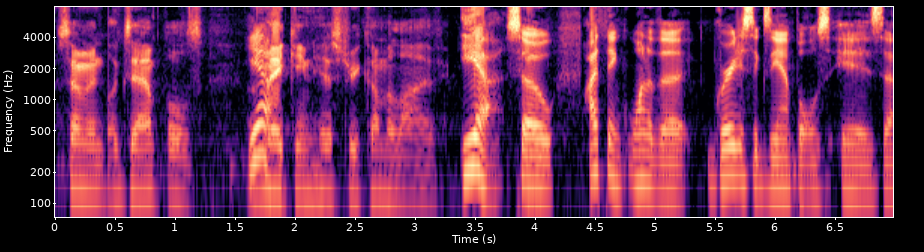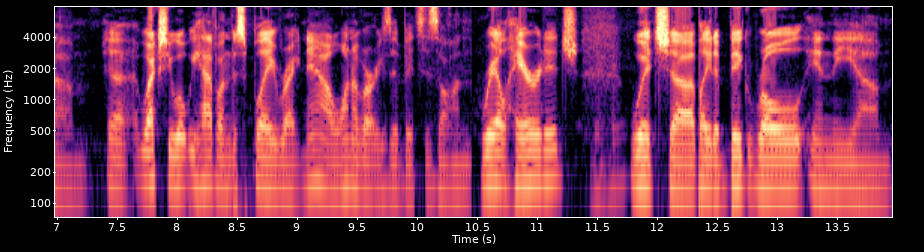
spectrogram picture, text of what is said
some examples yeah. making history come alive. Yeah, so I think one of the greatest examples is um, uh, actually what we have on display right now. One of our exhibits is on rail heritage, mm-hmm. which uh, played a big role in the um,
